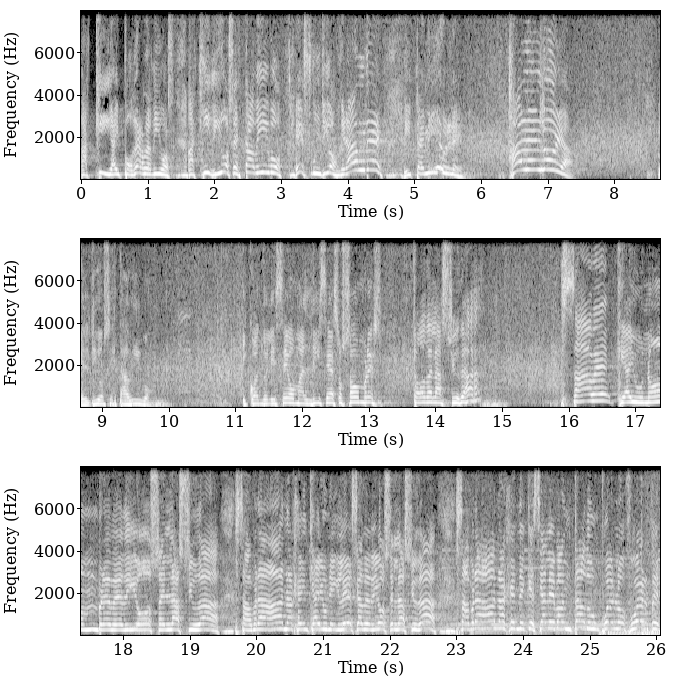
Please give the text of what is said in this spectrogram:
aquí hay poder de Dios, aquí Dios está vivo, es un Dios grande y temible. Aleluya. El Dios está vivo. Y cuando Eliseo maldice a esos hombres, toda la ciudad sabe que hay un hombre de Dios en la ciudad. Sabrá Anagen que hay una iglesia de Dios en la ciudad. Sabrá Anagen de que se ha levantado un pueblo fuerte.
